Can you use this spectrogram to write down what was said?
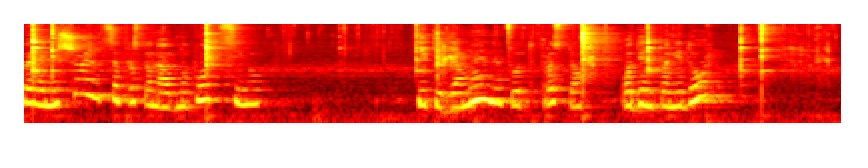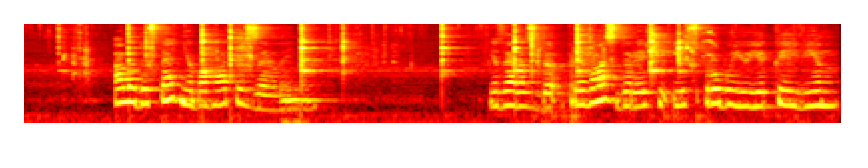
Перемішаю це просто на одну порцію. Тільки для мене тут просто один помідор, але достатньо багато зелені. Я зараз при вас, до речі, і спробую, який він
